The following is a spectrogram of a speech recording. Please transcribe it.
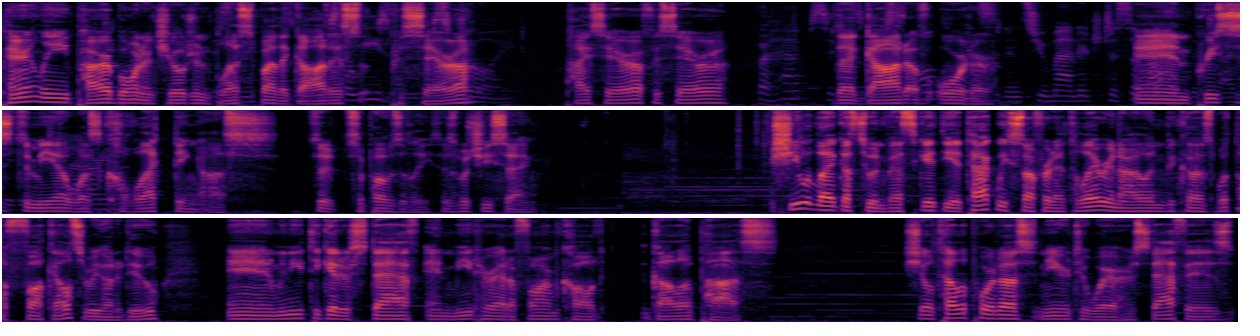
Apparently, Pyreborn are children blessed by the goddess Pysera, Pysera, Pysera, the god of order. And Priestess Demia was collecting us, supposedly, is what she's saying. She would like us to investigate the attack we suffered at Tolarian Island because what the fuck else are we going to do? And we need to get her staff and meet her at a farm called Galapas. She'll teleport us near to where her staff is,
